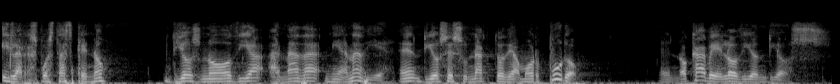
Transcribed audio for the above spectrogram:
Y la respuesta es que no. Dios no odia a nada ni a nadie. ¿eh? Dios es un acto de amor puro. ¿Eh? No cabe el odio en Dios.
